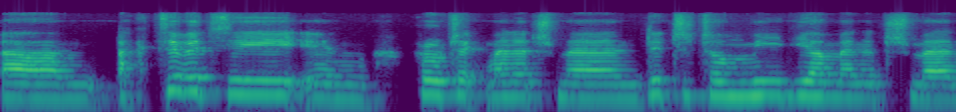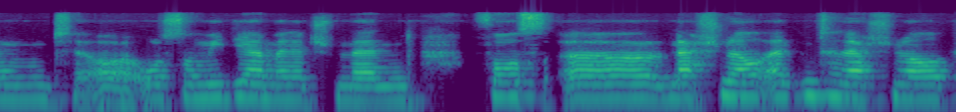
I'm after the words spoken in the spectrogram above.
um, activity in project management, digital media management, or also media management for uh, national and international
